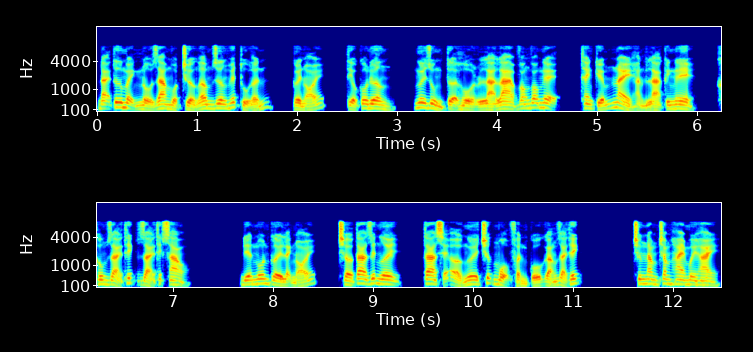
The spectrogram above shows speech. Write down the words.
Đại tư mệnh nổ ra một trường âm dương huyết thủ ấn cười nói tiểu cô đương, ngươi dùng tựa hồ là la vong võ nghệ thanh kiếm này hẳn là kinh nghê không giải thích giải thích sao? Điền ngôn cười lạnh nói chờ ta giết ngươi ta sẽ ở ngươi trước mộ phần cố gắng giải thích. Chương năm trăm hai mươi hai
